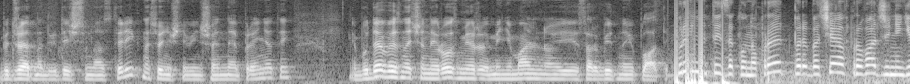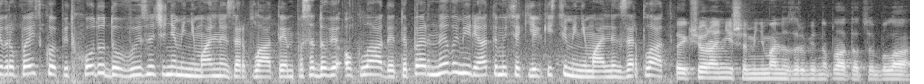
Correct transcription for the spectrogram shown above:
бюджет на 2017 рік, на сьогоднішній він ще не прийнятий. Буде визначений розмір мінімальної заробітної плати. Прийнятий законопроект передбачає впровадження європейського підходу до визначення мінімальної зарплати. Посадові оклади тепер не вимірятимуться кількістю мінімальних зарплат. Якщо раніше мінімальна заробітна плата це була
